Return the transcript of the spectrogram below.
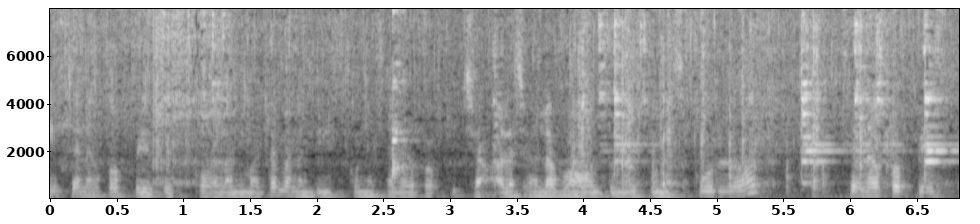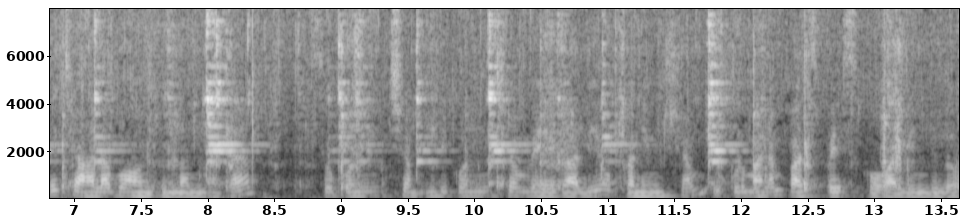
ఈ శనగపప్పు వేసేసుకోవాలన్నమాట. మనం తీసుకున్న శనగపప్పు చాలా చాలా బాగుంటుంది. పులుసు కూరలో శనగపప్పు వేస్తే చాలా బాగుంటుంది అనమాట సో కొంచెం ఇది కొంచెం వేగాలి. ఒక నిమిషం. ఇప్పుడు మనం పసుపు వేసుకోవాలి ఇందులో.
